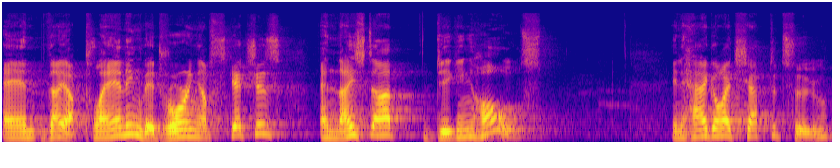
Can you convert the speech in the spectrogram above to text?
And they are planning, they're drawing up sketches, and they start digging holes. In Haggai chapter 2,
